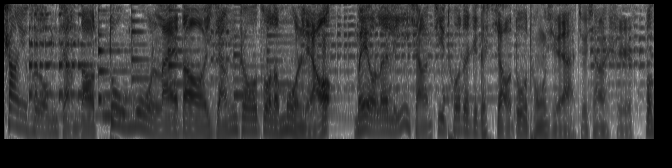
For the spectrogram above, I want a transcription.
上一回我们讲到，杜牧来到扬州做了幕僚，没有了理想寄托的这个小杜同学啊，就像是风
